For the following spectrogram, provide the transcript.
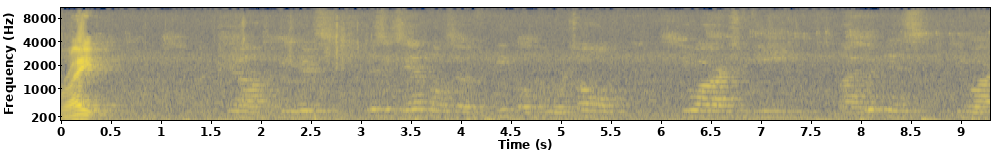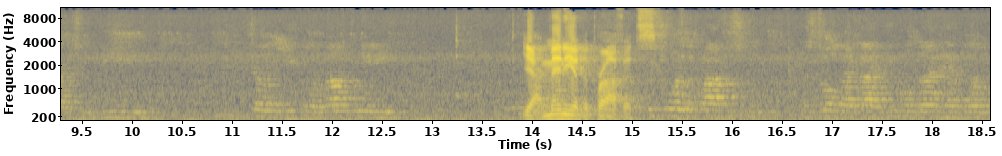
Right. You know, I mean, there's, there's examples of people who were told, you are to be my witness, you are to be telling people about me, Yeah, many of the prophets. Which one of the prophets was told by God, you will not have one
